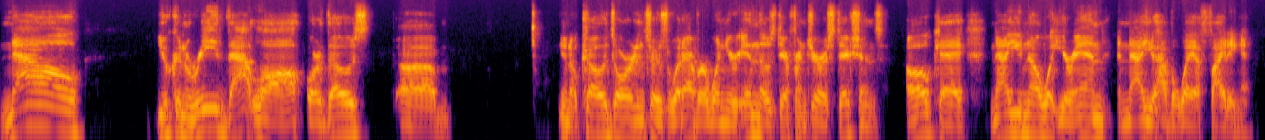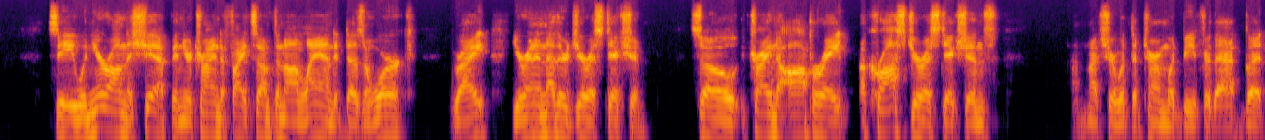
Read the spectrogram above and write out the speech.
Now you can read that law or those um, you know codes ordinances whatever when you're in those different jurisdictions. Okay now you know what you're in and now you have a way of fighting it. See when you're on the ship and you're trying to fight something on land it doesn't work right? You're in another jurisdiction. So trying to operate across jurisdictions i'm not sure what the term would be for that but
